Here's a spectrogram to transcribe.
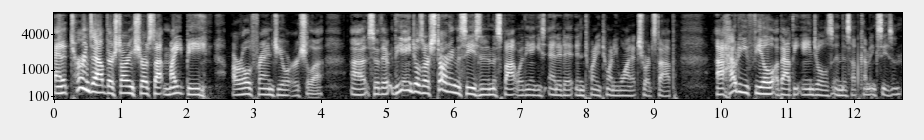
and it turns out their starting shortstop might be our old friend Gio Urshela, uh, so the Angels are starting the season in the spot where the Yankees ended it in 2021 at shortstop. Uh, how do you feel about the Angels in this upcoming season?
